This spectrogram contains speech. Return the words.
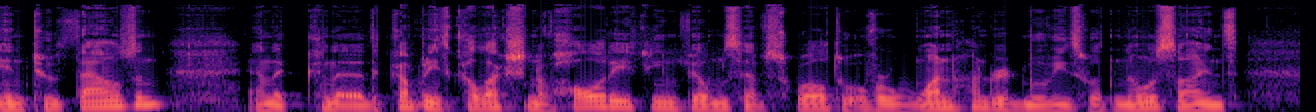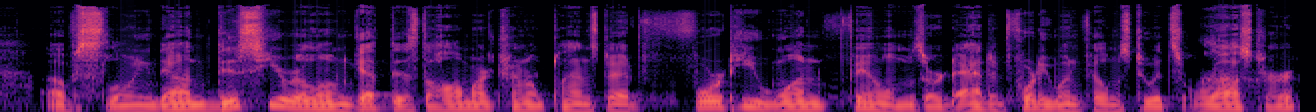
in 2000, and the, uh, the company's collection of holiday themed films have swelled to over 100 movies with no signs of slowing down. This year alone, get this, the Hallmark Channel plans to add 41 films, or added 41 films to its roster,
